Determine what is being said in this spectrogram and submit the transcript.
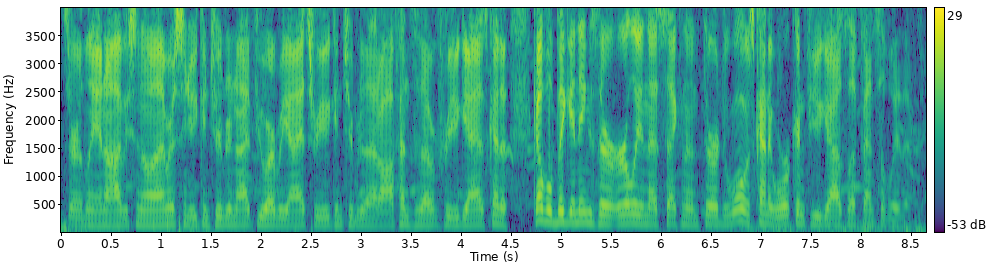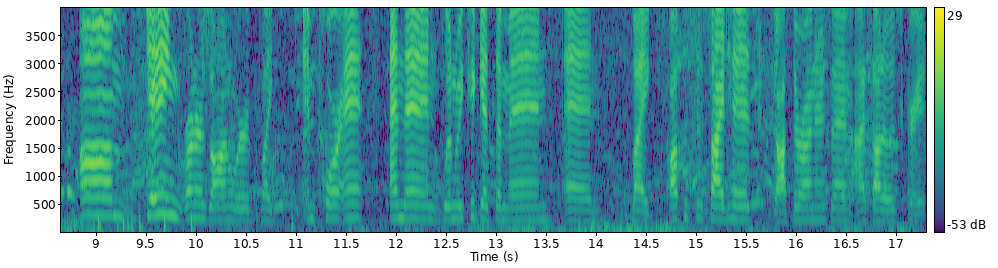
Certainly, and obviously, no Emerson, you contributed a few RBIs for you, contributed that offensive effort for you guys. Kind of a couple big innings there early in that second and third. What was kind of working for you guys offensively there? Um, getting runners on were like important, and then when we could get them in and like opposite side hits, got the runners in, I thought it was great.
